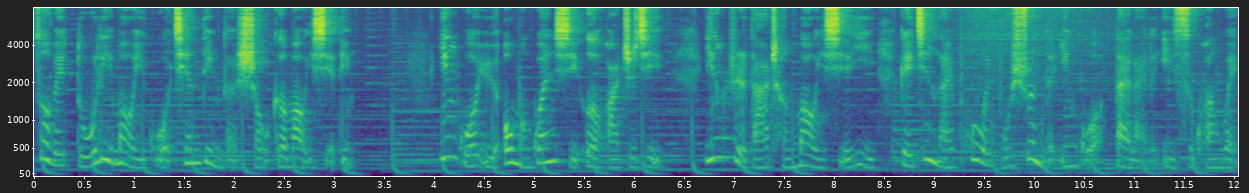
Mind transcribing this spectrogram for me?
作为独立贸易国签订的首个贸易协定。英国与欧盟关系恶化之际，英日达成贸易协议，给近来颇为不顺的英国带来了一丝宽慰。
